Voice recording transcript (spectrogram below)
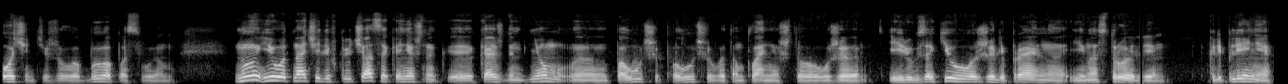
очень тяжело было по-своему. Ну и вот начали включаться, конечно, э, каждым днем э, получше, получше в этом плане, что уже и рюкзаки уложили правильно, и настроили крепление,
